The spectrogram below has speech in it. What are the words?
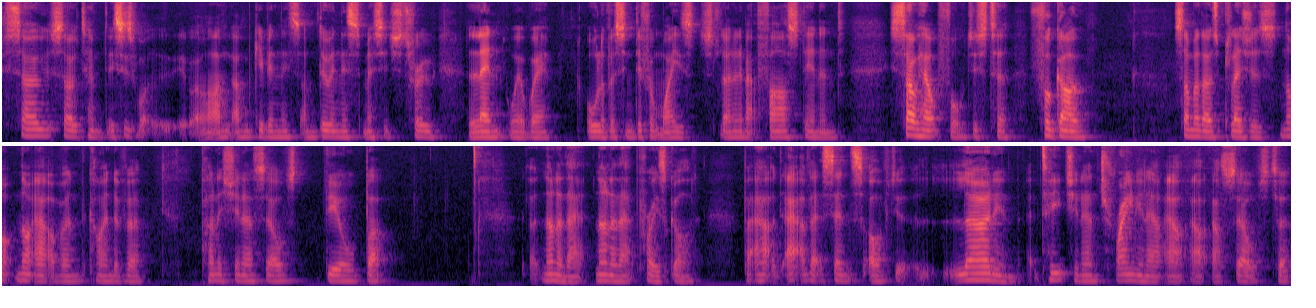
so so tempted. This is what I'm, I'm giving this. I'm doing this message through Lent, where we're all of us in different ways, learning about fasting, and so helpful just to forego some of those pleasures, not not out of a kind of a punishing ourselves deal, but none of that, none of that. Praise God. But out, out of that sense of learning, teaching, and training our, ourselves to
